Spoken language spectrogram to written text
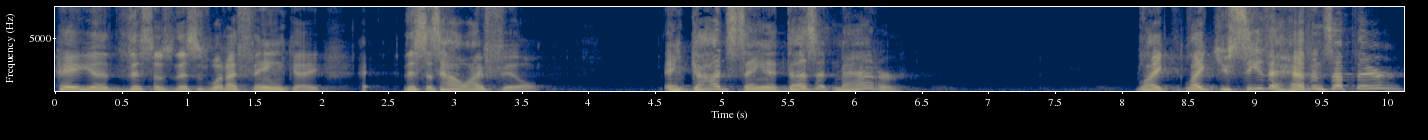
hey, uh, this, is, this is what I think, uh, this is how I feel. And God's saying it doesn't matter. Like, like you see the heavens up there?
